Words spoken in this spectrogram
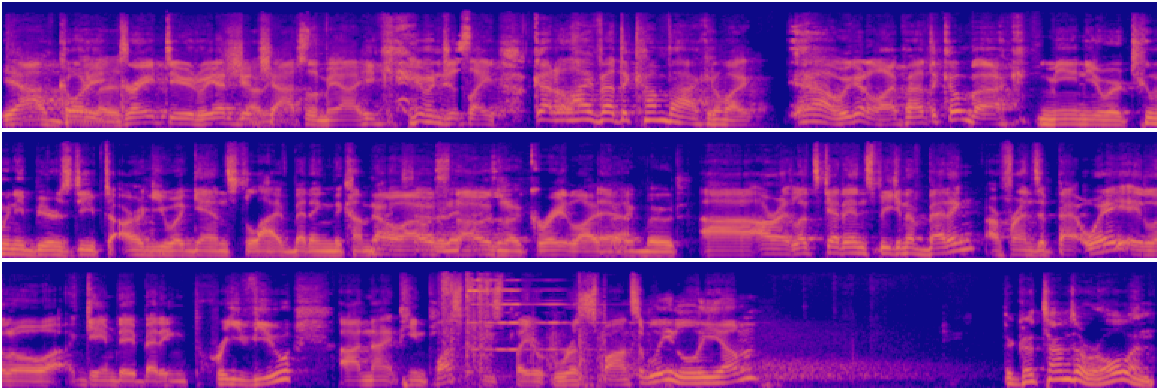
Yeah, Cow Cody, Boilers. great dude. We had good Shout chats with him. Yeah, he came and just like, got a live at the comeback. And I'm like, yeah, we got a live bet the comeback. Me and you were too many beers deep to argue against live betting the comeback. No, I was, Saturday I was in a great live Yeah. betting mood. Uh, all right, let's get in. Speaking of betting, our friends at Betway, a little uh, game day betting preview. Uh, 19 plus, please play responsibly. Liam, The good times are rolling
